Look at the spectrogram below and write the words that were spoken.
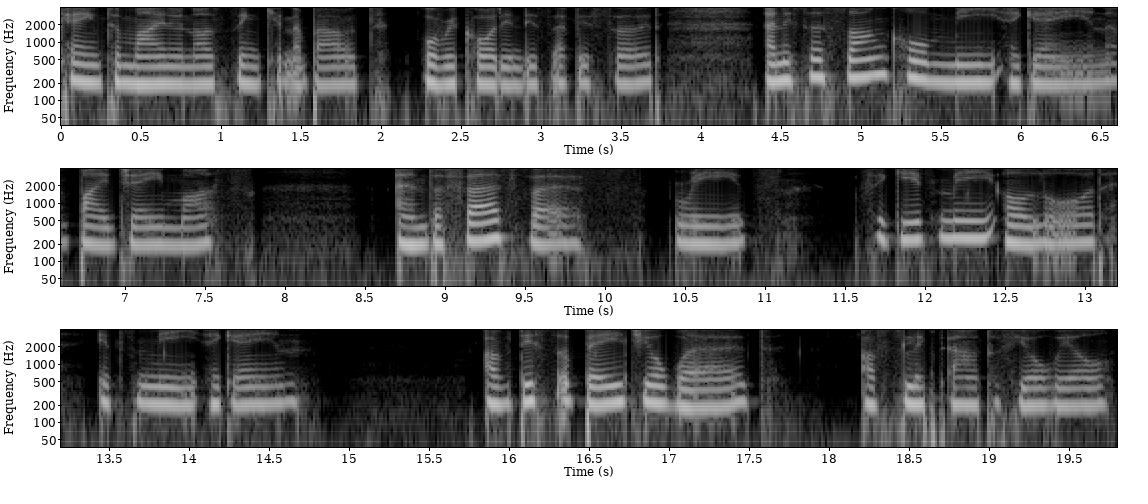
came to mind when I was thinking about or recording this episode. And it's a song called Me Again by J Moss. And the first verse reads Forgive me, O Lord it's me again. I've disobeyed your word, I've slipped out of your will.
